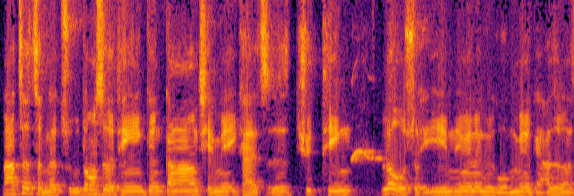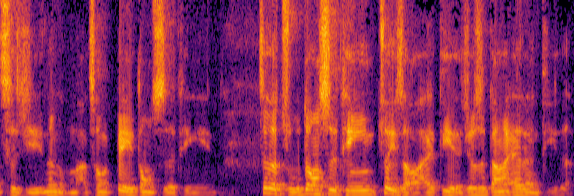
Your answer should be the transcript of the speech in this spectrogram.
那这整个主动式的听音跟刚刚前面一开始只是去听漏水音，因为那个我们没有给它任何刺激，那个我们把它称为被动式的听音。这个主动式听音最早 idea 就是刚刚 Alan 提的，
